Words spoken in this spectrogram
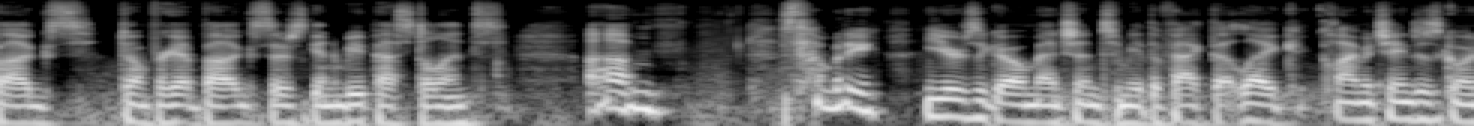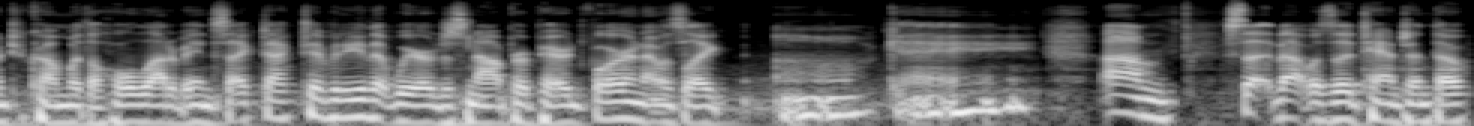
Bugs, don't forget bugs. There's going to be pestilence. Um, somebody years ago mentioned to me the fact that like climate change is going to come with a whole lot of insect activity that we are just not prepared for, and I was like, okay. Um, so that was a tangent though.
